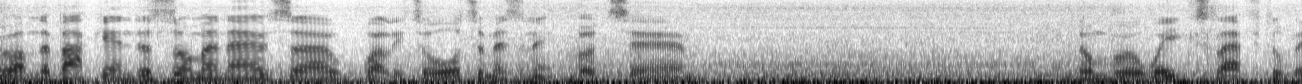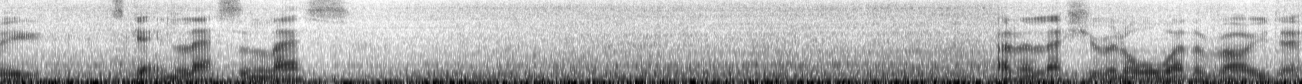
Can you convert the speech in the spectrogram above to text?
We're on the back end of summer now, so, well, it's autumn, isn't it? But um, number of weeks left will be, it's getting less and less. and unless you're an all-weather rider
